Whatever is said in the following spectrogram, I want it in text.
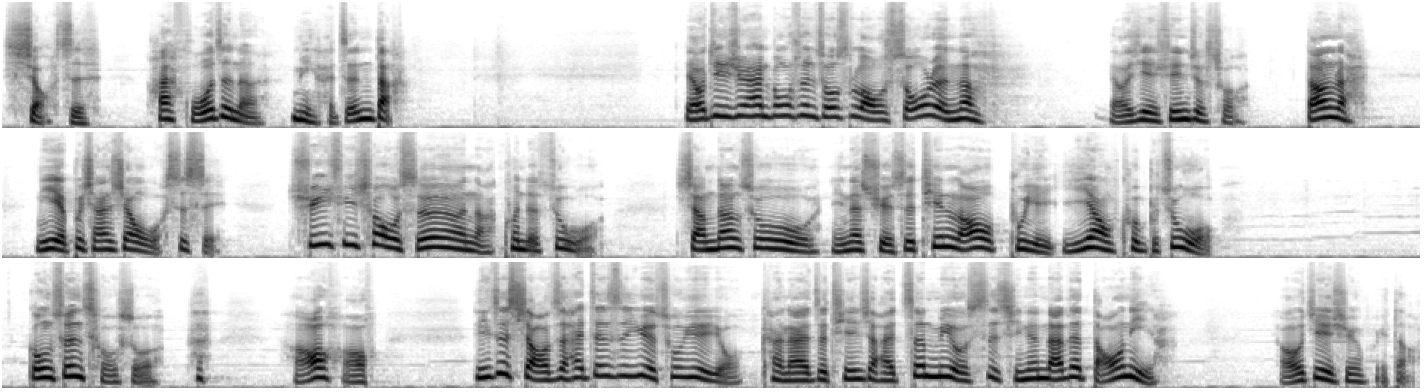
小子还活着呢，命还真大。”姚建勋和公孙丑是老熟人了，姚建勋就说：“当然，你也不想想我是谁，区区臭蛇哪困得住我？想当初你那血池天牢不也一样困不住我？”公孙丑说：“哼，好好。”你这小子还真是越挫越勇，看来这天下还真没有事情能难得倒你啊！姚建勋回道：“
